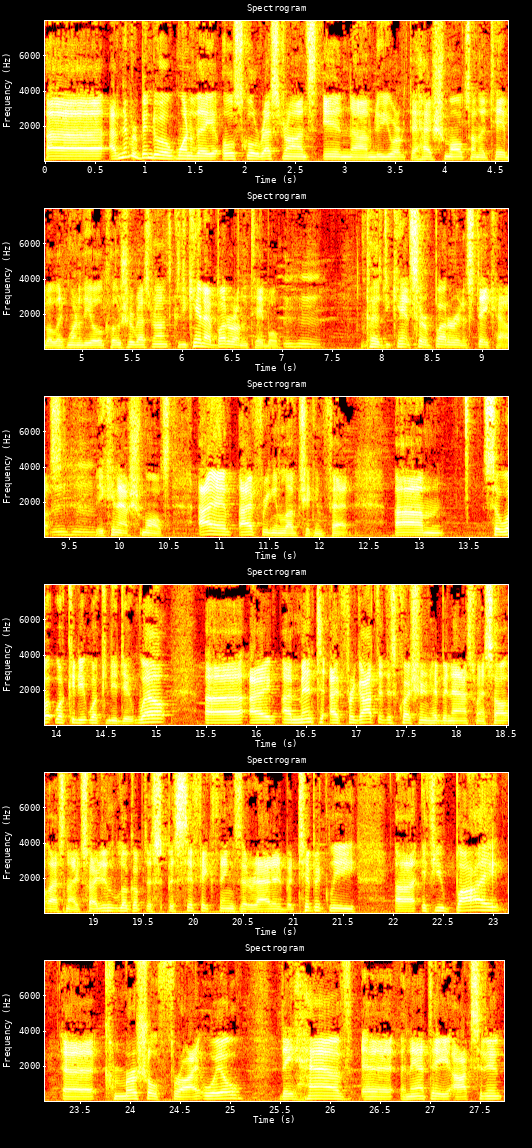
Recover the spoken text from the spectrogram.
Uh, I've never been to a, one of the old school restaurants in um, New York that has schmaltz on the table, like one of the old kosher restaurants, because you can't have butter on the table. Because you can't serve butter in a steakhouse, you can have schmaltz. I have, I freaking love chicken fat. Um, so what, what can you what can you do? Well, uh, I, I meant to, I forgot that this question had been asked when I saw it last night, so I didn't look up the specific things that are added. But typically, uh, if you buy uh, commercial fry oil, they have uh, an antioxidant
